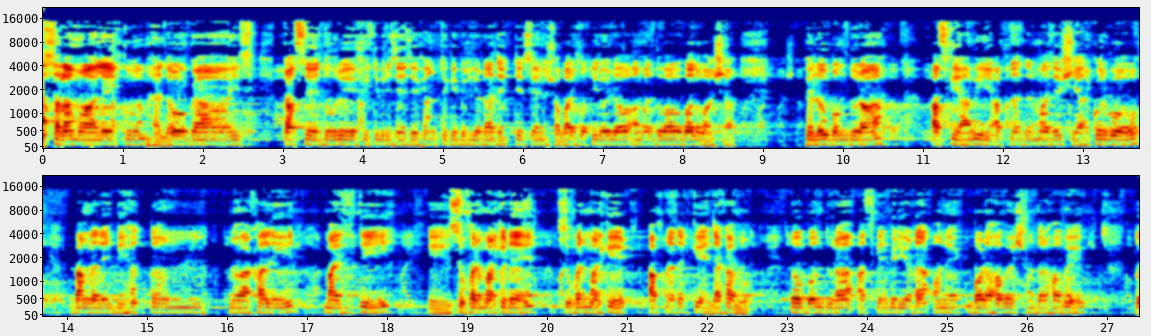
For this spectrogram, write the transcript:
আসসালামু আলাইকুম, হ্যালো গাইস। কাছে দূরে পৃথিবীর যে যেখান থেকে ভিডিওটা দেখতেছেন, সবার প্রতি রইল আমার দোয়া ও ভালোবাসা। হ্যালো বন্ধুরা, আজকে আমি আপনাদের মাঝে শেয়ার করব বাংলাদেশ বৃহত্তম নোয়াখালীর মাইজদি সুপার মার্কেটে সুপার মার্কেট আপনাদেরকে দেখাবো। তো বন্ধুরা, আজকের ভিডিওটা অনেক বড় হবে, সুন্দর হবে। তো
